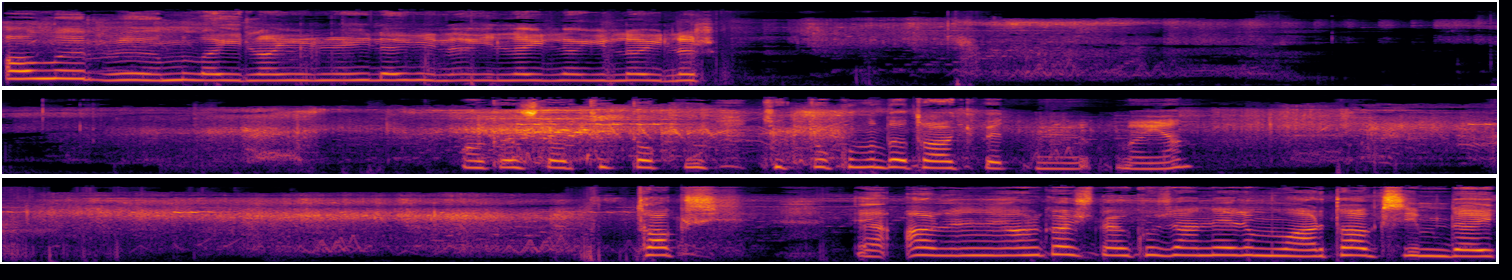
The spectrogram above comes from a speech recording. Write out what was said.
Alırım lay lay lay lay lay lay lay lay lay. Arkadaşlar TikTok TikTok'umu da takip etmeyi unutmayın. Taksi. E, ar- arkadaşlar kuzenlerim var Taksim'de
